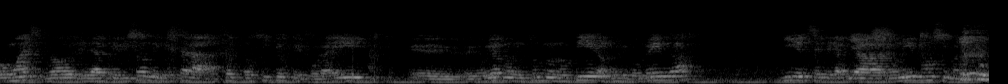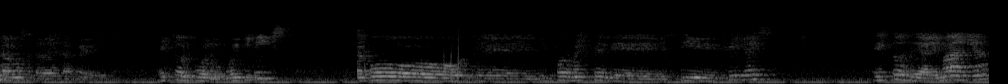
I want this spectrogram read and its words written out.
como es la previsión de ingresar a, ciertos sitios que por ahí el gobierno en turno no quiera, no le convenga, y etcétera, y a reunirnos y manifestarnos a través de las redes. Esto es bueno, Wikileaks sacó eh, el informe este de Steve Files, esto es de Alemania,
